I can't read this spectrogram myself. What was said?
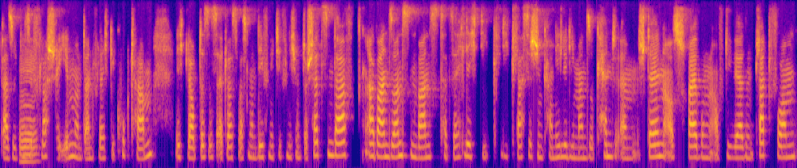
also diese mhm. Flasche eben und dann vielleicht geguckt haben. Ich glaube, das ist etwas, was man definitiv nicht unterschätzen darf. Aber ansonsten waren es tatsächlich die, die klassischen Kanäle, die man so kennt, ähm, Stellenausschreibungen auf diversen Plattformen,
